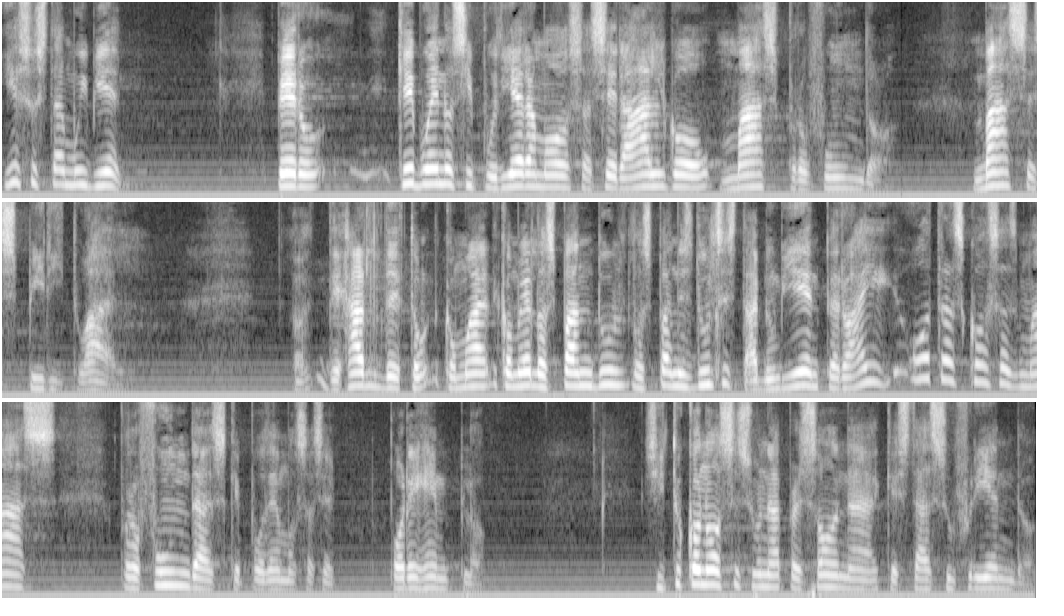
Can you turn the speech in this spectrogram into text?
y eso está muy bien. Pero qué bueno si pudiéramos hacer algo más profundo, más espiritual. Dejar de comer los, los panes dulces está muy bien, pero hay otras cosas más profundas que podemos hacer. Por ejemplo, si tú conoces una persona que está sufriendo,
